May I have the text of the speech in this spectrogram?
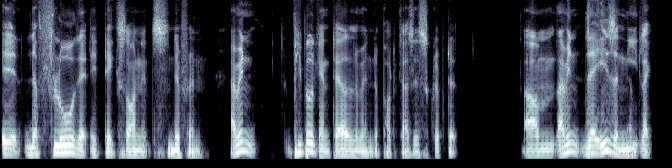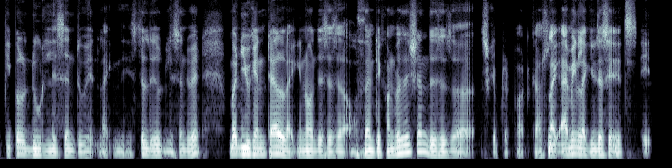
It the flow that it takes on, it's different. I mean, people can tell when the podcast is scripted. Um, I mean, there is a need, like people do listen to it, like they still do listen to it, but you can tell, like, you know, this is an authentic conversation, this is a scripted podcast. Like, I mean, like you just it's it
